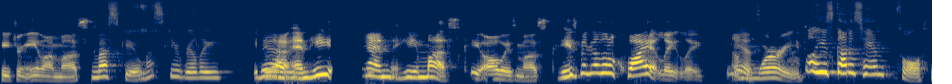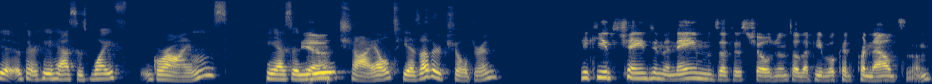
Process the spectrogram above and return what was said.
featuring Elon Musk. Muskie. Muskie really? Yeah, Elon- and he and he Musk. He always Musk. He's been a little quiet lately. I'm worried. Well, he's got his hands full. He, there, he has his wife Grimes. He has a Yeah. new child. He has other children. He keeps changing the names of his children so that people can pronounce them.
